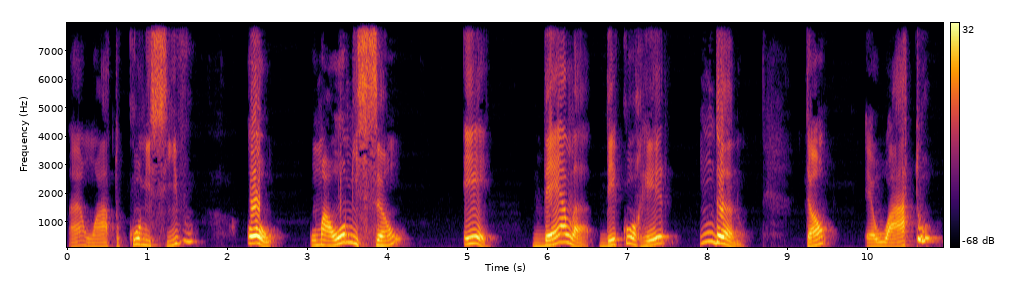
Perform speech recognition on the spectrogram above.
né, um ato comissivo, ou uma omissão, e dela decorrer um dano. Então, é o ato,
